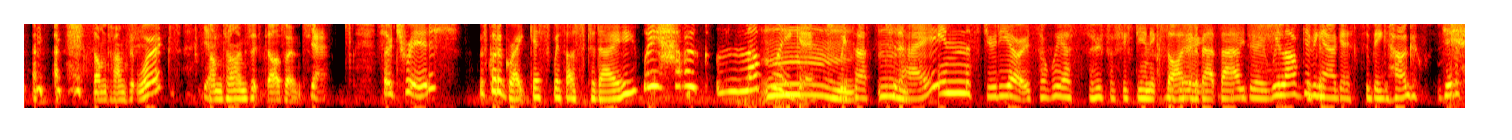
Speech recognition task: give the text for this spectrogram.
sometimes it works, sometimes it doesn't. yeah. So, Trish, we've got a great guest with us today. We have a lovely Mm, guest with us today. in the studio. So we are super 50 and excited about that. We do. We love giving our guests a big hug. Yeah.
